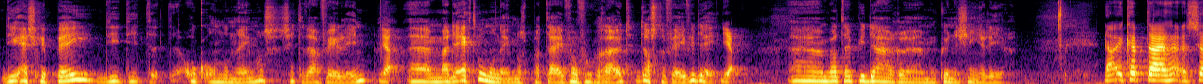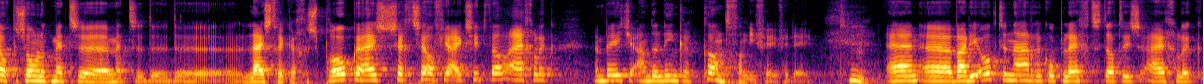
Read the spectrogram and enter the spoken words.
die SGP, die, die, ook ondernemers zitten daar veel in. Ja. Maar de echte ondernemerspartij van vroeger uit, dat is de VVD. Ja. Wat heb je daar kunnen signaleren? Nou, ik heb daar zelf persoonlijk met, uh, met de, de lijsttrekker gesproken. Hij zegt zelf, ja, ik zit wel eigenlijk een beetje aan de linkerkant van die VVD. Hmm. En uh, waar hij ook de nadruk op legt, dat is eigenlijk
